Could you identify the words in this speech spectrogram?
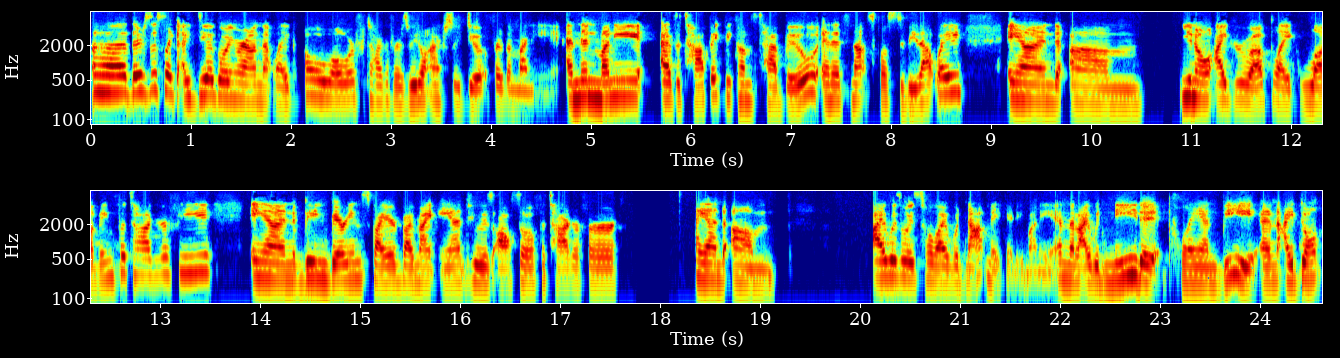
uh, there's this like idea going around that like oh well we're photographers we don't actually do it for the money. And then money as a topic becomes taboo and it's not supposed to be that way. And um, you know i grew up like loving photography and being very inspired by my aunt who is also a photographer. And um, i was always told i would not make any money and then i would need a plan b. And i don't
